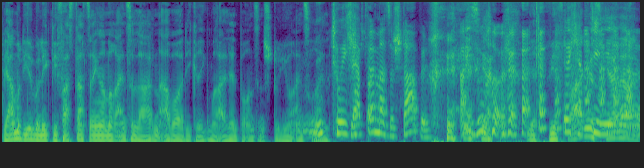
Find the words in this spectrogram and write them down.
Wir haben uns die überlegt, die Fastnachtssänger noch einzuladen, aber die kriegen wir alle nicht bei uns ins Studio eins rein. Du, ich habe man so stapelt. Also, Wir, wir ich hab fragen die, es gerne an.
